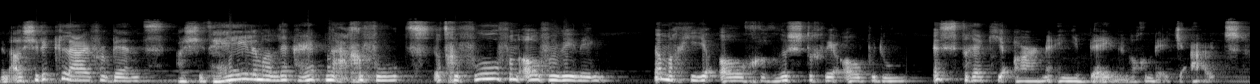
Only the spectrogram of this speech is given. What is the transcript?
En als je er klaar voor bent, als je het helemaal lekker hebt nagevoeld, dat gevoel van overwinning, dan mag je je ogen rustig weer open doen en strek je armen en je benen nog een beetje uit.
